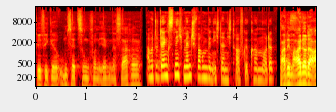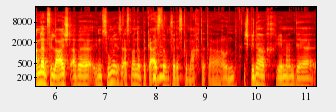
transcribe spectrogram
pfiffige Umsetzung von irgendeiner Sache. Aber du denkst nicht, Mensch, warum bin ich da nicht drauf gekommen? Oder? Bei dem einen oder anderen vielleicht, aber in Summe ist erstmal eine Begeisterung mhm. für das Gemachte da. Und ich bin auch jemand, der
